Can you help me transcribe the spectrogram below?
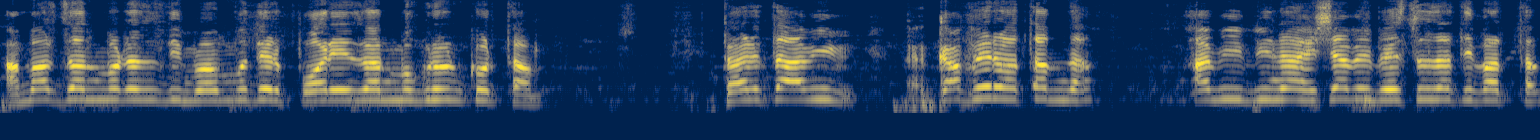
আমার জন্মটা যদি মোহাম্মদের পরে জন্মগ্রহণ করতাম তাহলে তো আমি কাফের হতাম না আমি বিনা হিসাবে ব্যস্ত যেতে পারতাম।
